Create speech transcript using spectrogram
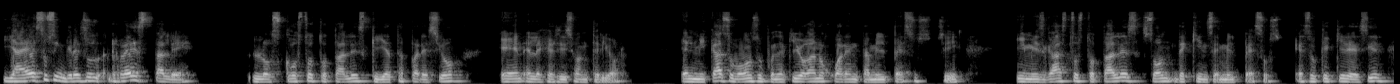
Y a esos ingresos réstale los costos totales que ya te apareció en el ejercicio anterior. En mi caso, vamos a suponer que yo gano 40 mil pesos, ¿sí? Y mis gastos totales son de 15 mil pesos. ¿Eso qué quiere decir?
